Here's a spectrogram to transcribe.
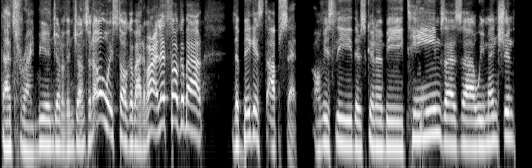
that's right. Me and Jonathan Johnson always talk about him. All right, let's talk about the biggest upset. Obviously, there's going to be teams, as uh, we mentioned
